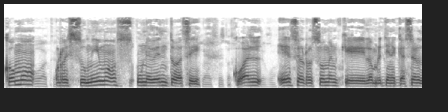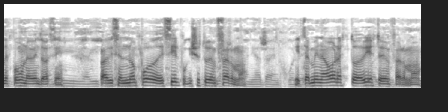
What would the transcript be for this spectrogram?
¿Cómo resumimos un evento así? ¿Cuál es el resumen que el hombre tiene que hacer después de un evento así? dicen, no puedo decir porque yo estuve enfermo. Y también ahora todavía estoy enfermo.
